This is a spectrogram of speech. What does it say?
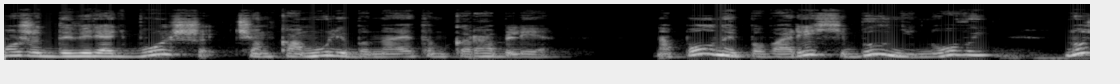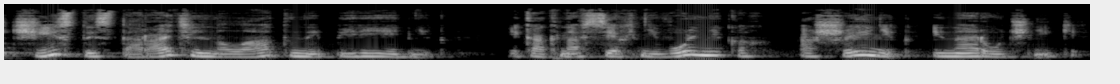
может доверять больше, чем кому-либо на этом корабле. На полной поварихе был не новый, но чистый, старательно латанный передник, и, как на всех невольниках, ошейник и наручники.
